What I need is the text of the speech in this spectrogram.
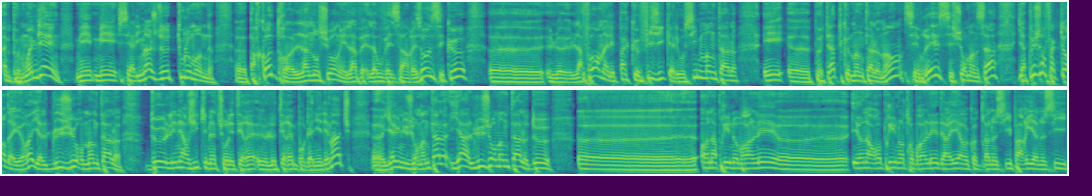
un peu moins bien, mais mais c'est à l'image de tout le monde. Euh, par contre, la notion et là, là où Vincent a raison, c'est que euh, le- la forme, elle est pas que physique, elle est aussi mentale. Et euh, peut-être que mentalement, c'est vrai, c'est sûrement ça. Il y a plusieurs facteurs d'ailleurs. hein. Il y a l'usure mentale de l'énergie qu'ils mettent sur les terrains, euh, le terrain pour gagner des matchs. Euh, il y a une usure mentale. Il y a l'usure mentale de euh, on a pris une branlée euh, et on a repris une autre branlée derrière contre Annecy, Paris, Annecy,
